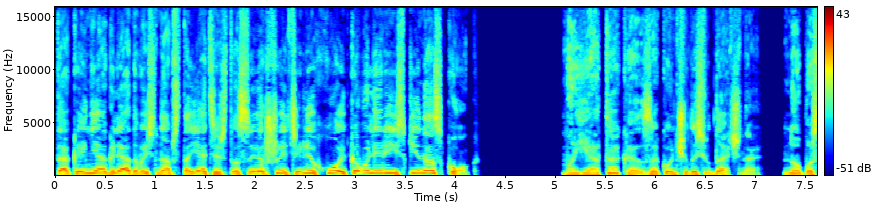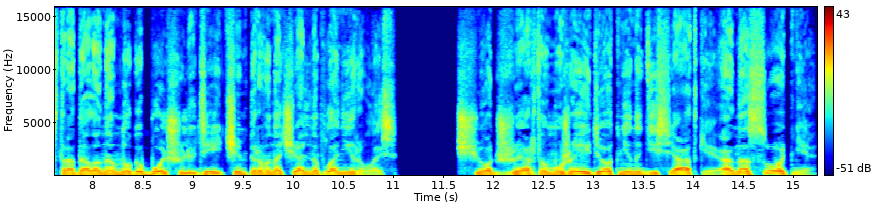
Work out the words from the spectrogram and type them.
так и не оглядываясь на обстоятельства совершить лихой кавалерийский наскок. Моя атака закончилась удачно, но пострадало намного больше людей, чем первоначально планировалось. Счет жертвам уже идет не на десятки, а на сотни.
